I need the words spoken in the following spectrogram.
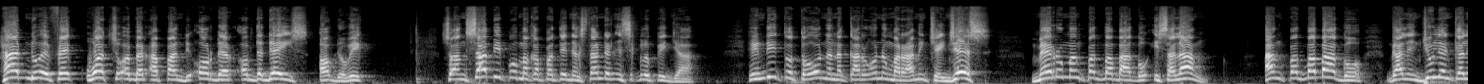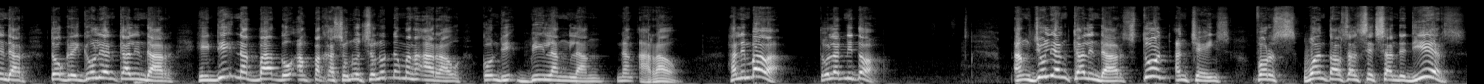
had no effect whatsoever upon the order of the days of the week. So ang sabi po mga kapatid ng Standard Encyclopedia, hindi totoo na nagkaroon ng maraming changes. Meron mang pagbabago, isa lang. Ang pagbabago, galing Julian calendar to Gregorian calendar, hindi nagbago ang pagkasunod-sunod ng mga araw, kundi bilang lang ng araw. Halimbawa, tulad nito, ang Julian calendar stood unchanged for 1,600 years.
